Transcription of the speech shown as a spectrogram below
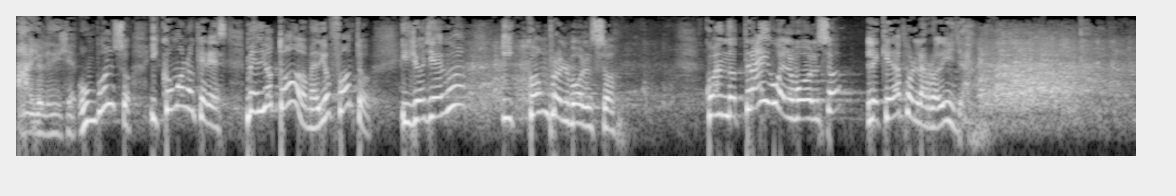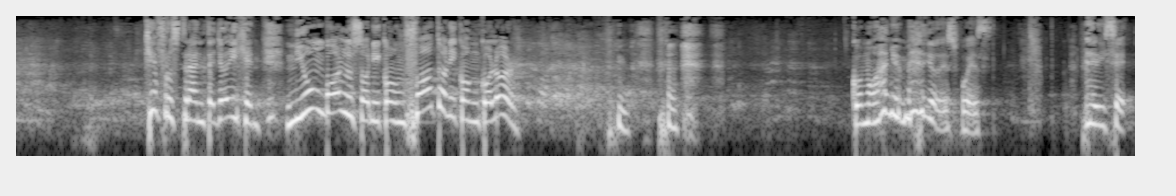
Ah, yo le dije, un bolso. ¿Y cómo lo querés? Me dio todo, me dio foto. Y yo llego y compro el bolso. Cuando traigo el bolso, le queda por la rodilla. Qué frustrante. Yo dije, ni un bolso, ni con foto, ni con color. Como año y medio después, me dice,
